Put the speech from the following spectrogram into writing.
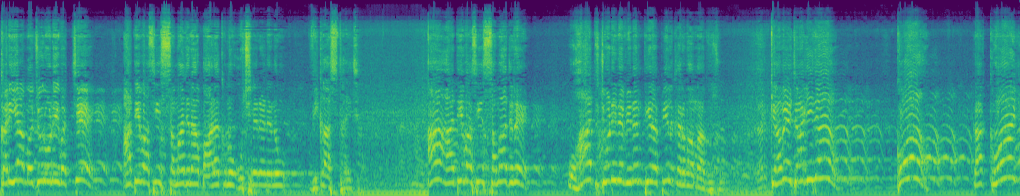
કરિયા મજૂરોની વચ્ચે આદિવાસી સમાજના બાળકનો ઉછેર અને એનો વિકાસ થાય છે. આ આદિવાસી સમાજને હું હાથ જોડીને વિનંતી અપીલ કરવા માંગુ છું કે હવે જાગી જાઓ. કો આ ક્વાંટ,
